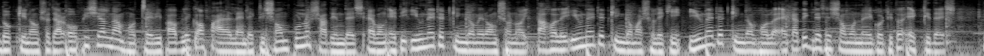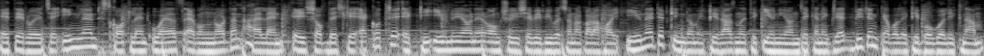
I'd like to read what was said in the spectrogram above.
দক্ষিণ অংশ যার অফিসিয়াল নাম হচ্ছে রিপাবলিক অফ আয়ারল্যান্ড একটি সম্পূর্ণ স্বাধীন দেশ এবং এটি ইউনাইটেড কিংডমের অংশ নয়। তাহলে ইউনাইটেড কিংডম আসলে কি? ইউনাইটেড কিংডম হলো একাধিক দেশের সমন্বয়ে গঠিত একটি দেশ। এতে রয়েছে ইংল্যান্ড, স্কটল্যান্ড, ওয়েলস এবং নর্দার্ন আয়ারল্যান্ড। এই সব দেশকে একত্রে একটি ইউনিয়নের অংশ হিসেবে বিবেচনা করা হয়। ইউনাইটেড কিংডম একটি রাজনৈতিক ইউনিয়ন, যেখানে গ্রেট ব্রিটেন কেবল একটি ভৌগোলিক নাম।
